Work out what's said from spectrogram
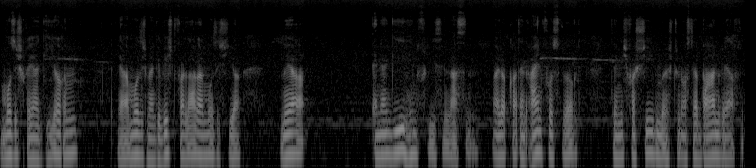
Muss ich reagieren? Ja, muss ich mein Gewicht verlagern? Muss ich hier mehr Energie hinfließen lassen, weil dort gerade ein Einfluss wirkt, der mich verschieben möchte und aus der Bahn werfen?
